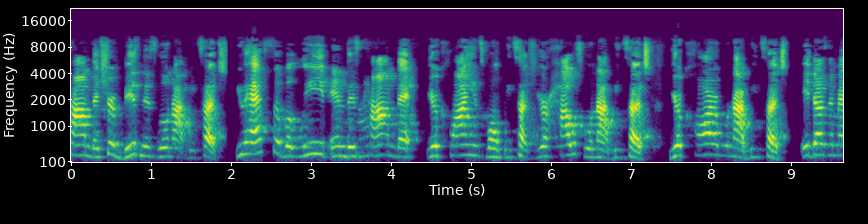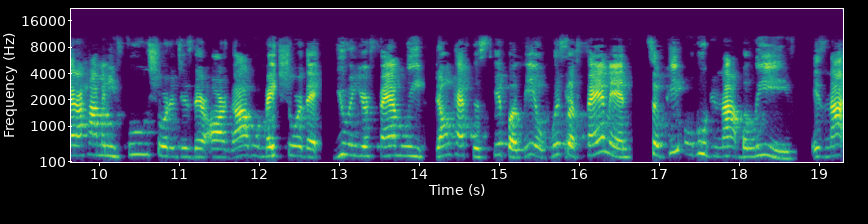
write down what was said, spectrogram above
time that your business will not be touched. You have to believe in this mm-hmm. time that your clients won't be touched. Your house will not be touched. Your car will not be touched. It doesn't matter how many food shortages there are. God will make sure that you and your family don't have to skip a meal. With a famine to people who do not believe is not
